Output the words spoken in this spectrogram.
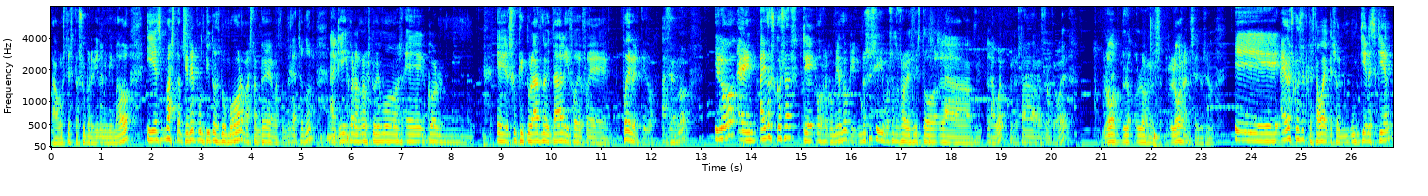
la hostia, está súper bien animado y es bastante, tiene puntitos de humor bastante, bastante cachondos. Aquí con Arnaud estuvimos eh, con eh, subtitulando y tal, y fue, fue, fue divertido hacerlo. Y luego eh, hay dos cosas que os recomiendo, que no sé si vosotros habéis visto la, la web, pero está bastante guay. Luego, lo- lo- luego os la enseño, si no. Y hay dos cosas que está guay, que son un quién es quién,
